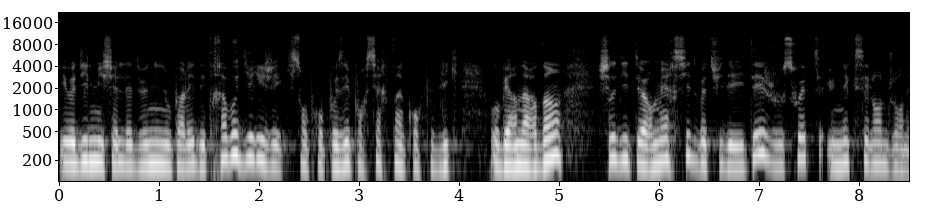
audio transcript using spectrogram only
et Odile Michel, d'être venus nous parler des travaux dirigés qui sont proposés pour certains cours publics au Bernardin. Chers auditeurs, merci de votre fidélité. Je vous souhaite une excellente journée.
